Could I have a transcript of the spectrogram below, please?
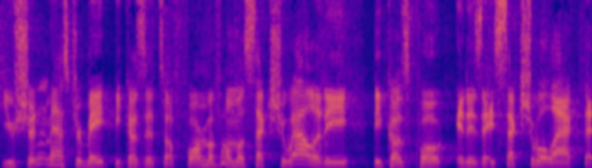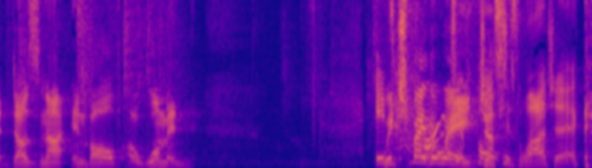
You shouldn't masturbate because it's a form of homosexuality, because, quote, it is a sexual act that does not involve a woman. It's Which, by the way, just- his logic.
